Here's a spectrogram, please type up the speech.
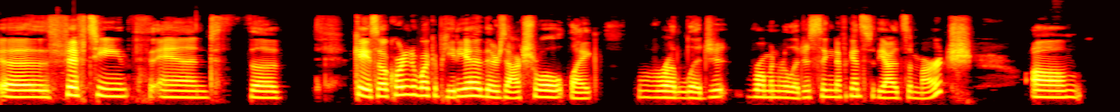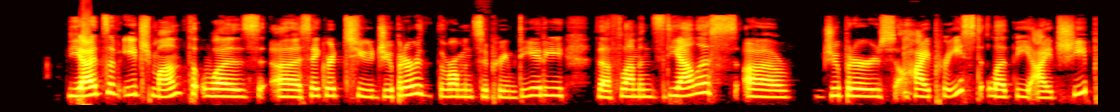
uh 15th and the Okay, so according to Wikipedia, there's actual like religious Roman religious significance to the Ides of March. Um, the Ides of each month was uh, sacred to Jupiter, the Roman supreme deity. The Flamens Dialis, uh, Jupiter's high priest, led the Ide sheep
